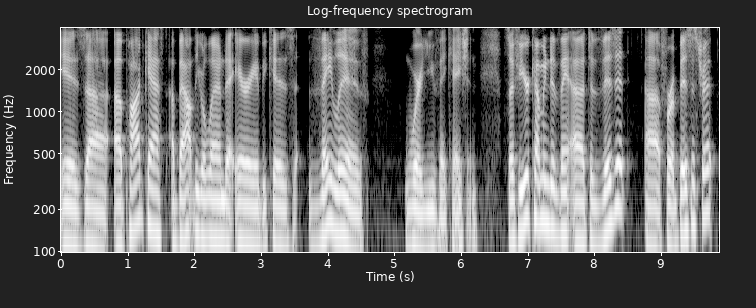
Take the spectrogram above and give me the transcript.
is uh, a podcast about the Orlando area because they live where you vacation. So if you're coming to va- uh, to visit uh, for a business trip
